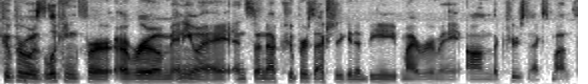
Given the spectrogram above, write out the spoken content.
Cooper was looking for a room anyway, and so now Cooper's actually going to be my roommate on the cruise next month,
